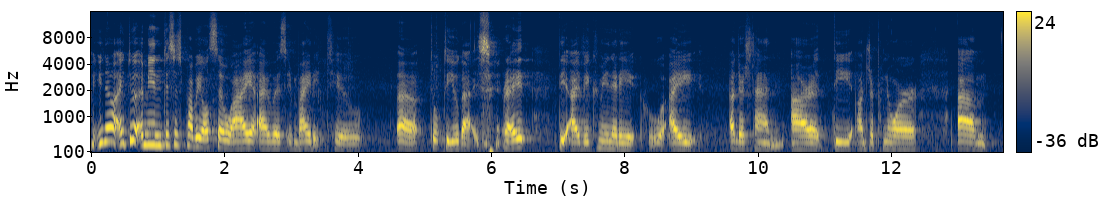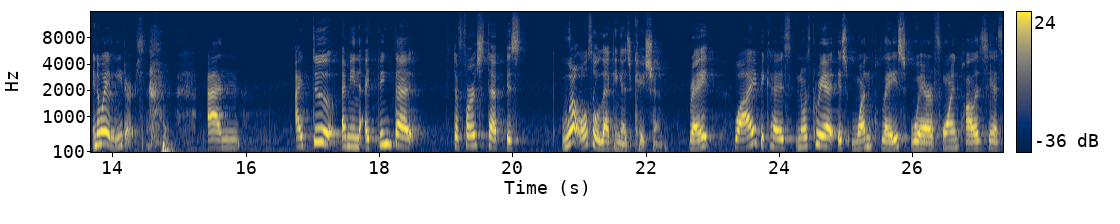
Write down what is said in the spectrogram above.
You know, I do. I mean, this is probably also why I was invited to uh, talk to you guys, right? The Ivy community, who I understand are the entrepreneur, um, in a way, leaders. and I do, I mean, I think that the first step is we're also lacking education, right? Why? Because North Korea is one place where foreign policy has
